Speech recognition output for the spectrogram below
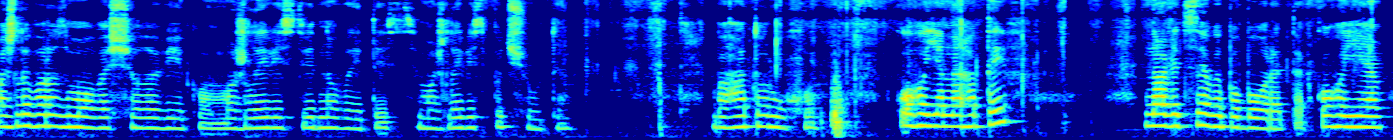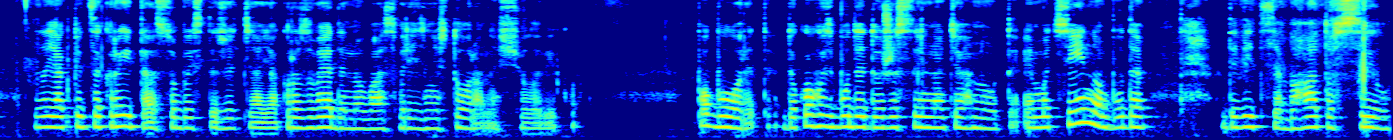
Важлива розмова з чоловіком, можливість відновитись, можливість почути. Багато руху. В кого є негатив, навіть це ви поборете. В кого є ну, як підзакрите особисте життя, як розведено вас в різні сторони з чоловіком. Поборете. До когось буде дуже сильно тягнути. Емоційно буде. Дивіться, багато сил,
